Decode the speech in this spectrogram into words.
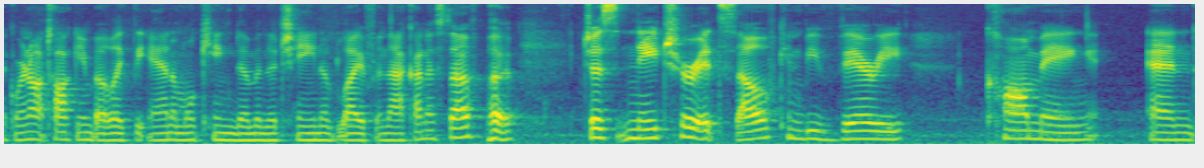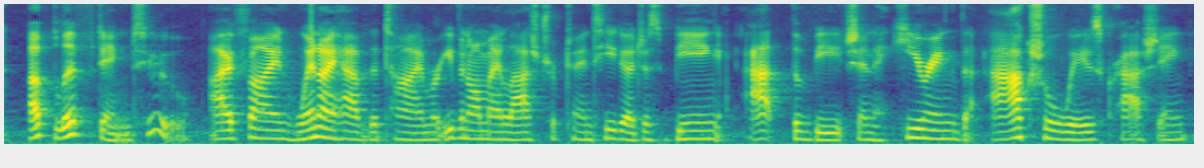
like we're not talking about like the animal kingdom and the chain of life and that kind of stuff but just nature itself can be very calming and uplifting too. I find when I have the time, or even on my last trip to Antigua, just being at the beach and hearing the actual waves crashing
